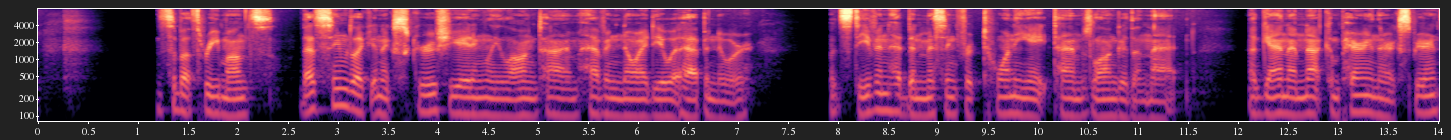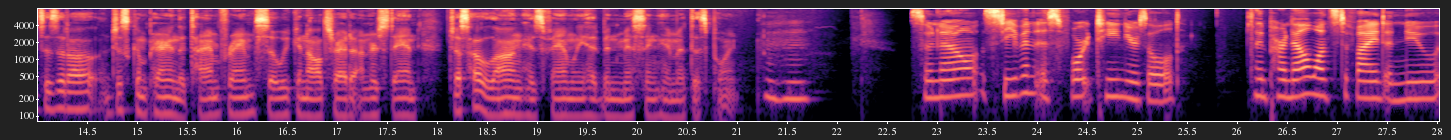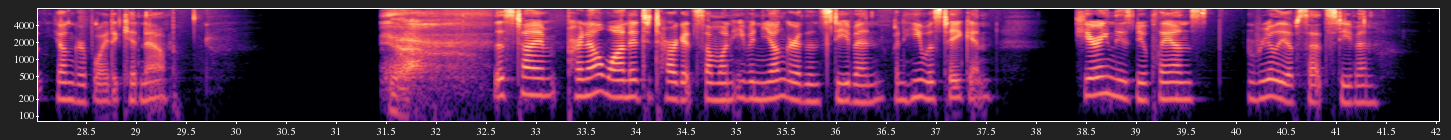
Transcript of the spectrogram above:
it's about three months. That seemed like an excruciatingly long time, having no idea what happened to her. But Steven had been missing for 28 times longer than that. Again, I'm not comparing their experiences at all, just comparing the time frame so we can all try to understand just how long his family had been missing him at this point. Mm-hmm. So now Steven is 14 years old, and Parnell wants to find a new, younger boy to kidnap. Yeah. This time, Parnell wanted to target someone even younger than Steven when he was taken. Hearing these new plans really upset Steven.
